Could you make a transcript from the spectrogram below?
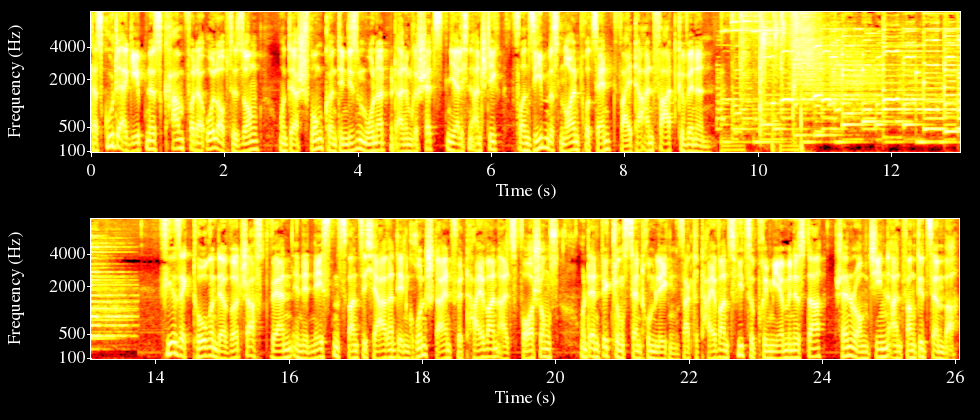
Das gute Ergebnis kam vor der Urlaubssaison und der Schwung könnte in diesem Monat mit einem geschätzten jährlichen Anstieg von 7 bis 9 Prozent weiter an Fahrt gewinnen. Vier Sektoren der Wirtschaft werden in den nächsten 20 Jahren den Grundstein für Taiwan als Forschungs- und Entwicklungszentrum legen, sagte Taiwans Vizepremierminister Shen Rongjin Anfang Dezember.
